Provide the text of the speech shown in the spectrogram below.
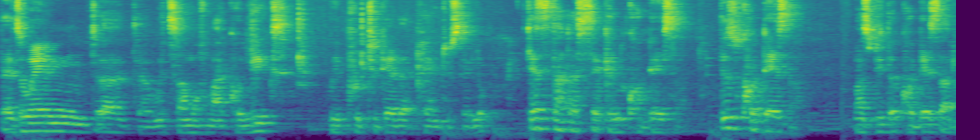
That's when, uh, with some of my colleagues, we put together a plan to say, look, let's start a second CODESA. This CODESA must be the CODESA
